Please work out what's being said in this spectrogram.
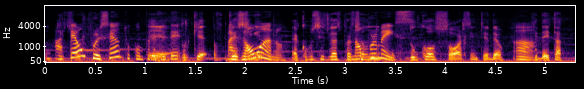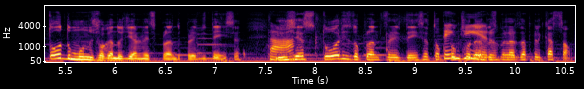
1%. Até 1% com É, previdência? porque, porque Mas é o ao seguinte, ano? É como se tivesse participando por de um- mês. de um consórcio, entendeu? Ah. Que daí tá todo mundo jogando dinheiro nesse plano de previdência Tá. e os gestores do plano de previdência estão procurando dinheiro. as melhores aplicações.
